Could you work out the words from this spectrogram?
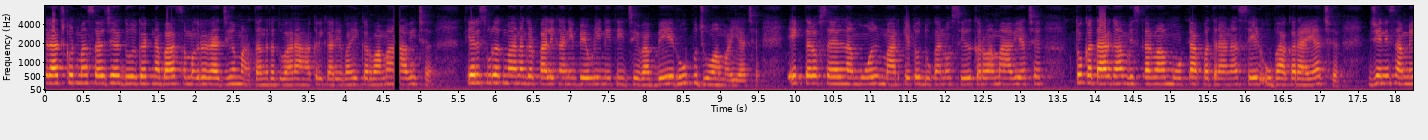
રાજકોટમાં સર્જાયેલ દુર્ઘટના બાદ સમગ્ર રાજ્યમાં તંત્ર દ્વારા આકરી કાર્યવાહી કરવામાં આવી છે. ત્યારે સુરત મહાનગરપાલિકાની બેવડી નીતિ જેવા બે રૂપ જોવા મળ્યા છે. એક તરફ શહેરના મોલ, માર્કેટો, દુકાનો સીલ કરવામાં આવ્યા છે. તો કતારગામ વિસ્તારમાં મોટા પતરાના શેડ ઊભા કરાયા છે. જેની સામે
